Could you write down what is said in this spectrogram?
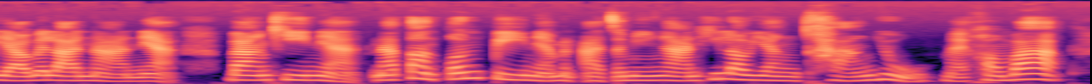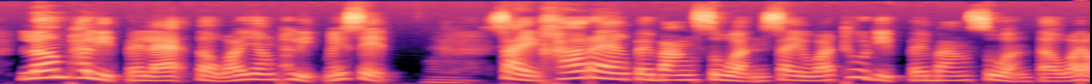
ระยะเวลานานเนี่ยบางทีเนี่ยณตอนต้นปีเนี่ยมันอาจจะมีงานที่เรายังค้างอยู่ หมายความว่าเริ่มผลิตไปแล้ว แต่ว่ายังผลิตไม่เสร็จอืมใส่ค่าแรงไปบางส่วน ใส่วัตถุดิบไปบางส่วน แต่ว่า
